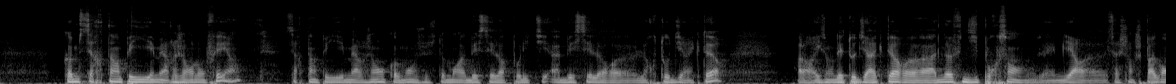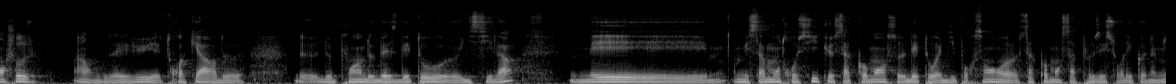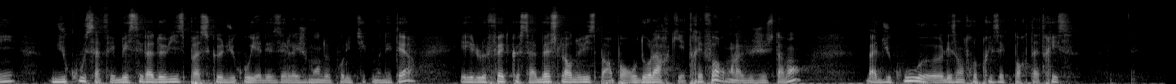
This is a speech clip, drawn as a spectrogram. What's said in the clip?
comme certains pays émergents l'ont fait. Hein. Certains pays émergents commencent justement à baisser leur, à baisser leur, euh, leur taux directeur. Alors ils ont des taux directeurs euh, à 9-10%. Vous allez me dire, euh, ça change pas grand-chose. Hein. vous avez vu, il y a trois quarts de, de, points de baisse des taux ici là. Mais, mais ça montre aussi que ça commence, des taux à 10%, ça commence à peser sur l'économie. Du coup, ça fait baisser la devise parce que du coup, il y a des allègements de politique monétaire. Et le fait que ça baisse leur devise par rapport au dollar qui est très fort, on l'a vu juste avant, bah du coup, euh, les entreprises exportatrices,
